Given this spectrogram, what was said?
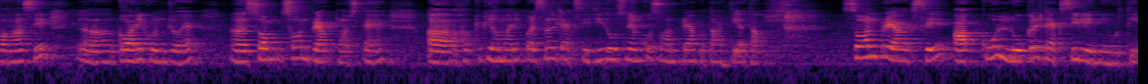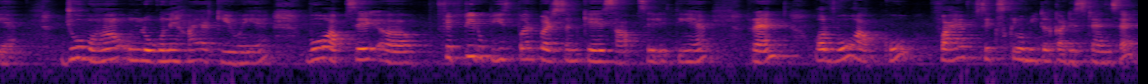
वहाँ से गौरी कुंड जो है सोन प्रयाग पहुँचते हैं। क्योंकि हमारी पर्सनल टैक्सी थी तो उसने हमको सोन प्रयाग उतार दिया था। सोन प्रयाग से आपको लोकल टैक्सी लेनी होती है, जो वहाँ उन लोगों ने हायर की हुई है। वो आपसे फिफ्टी रुपीज़ पर पर्सन के हिसाब से लेती हैं रेंट और वो आपको फाइव सिक्स किलोमीटर का डिस्टेंस है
